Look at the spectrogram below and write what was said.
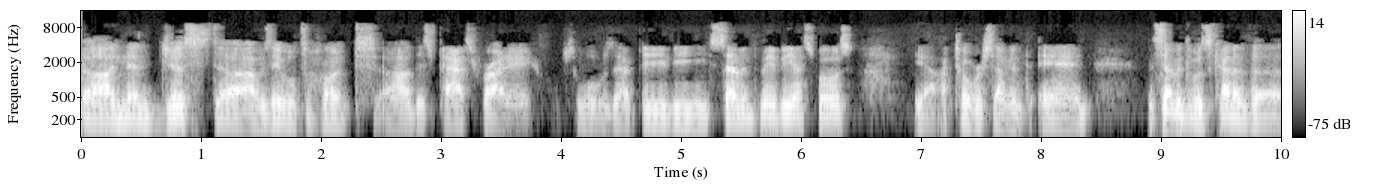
Uh, and then just uh, I was able to hunt uh, this past Friday. So what was that? Be the seventh, maybe I suppose. Yeah, October seventh, and the seventh was kind of the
